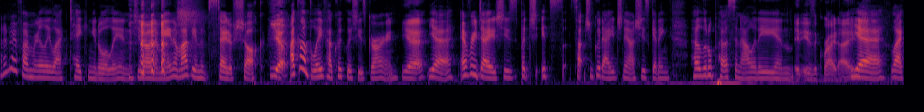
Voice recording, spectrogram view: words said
I don't know if I'm really like taking it all in. Do you know what I mean? I might be in a state of shock. Yeah. I can't believe how quickly she's grown. Yeah. Yeah, every day she's, but sh- it's such a good age now. She's getting her little personality and It is a great age. yeah, like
